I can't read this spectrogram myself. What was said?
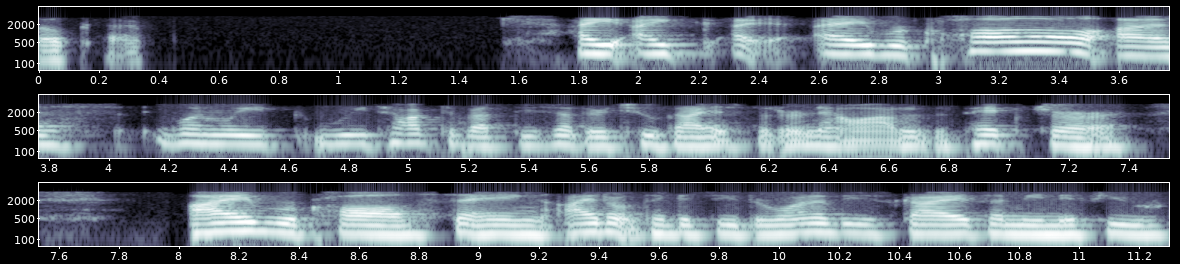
Okay. I, I, I recall us when we, we talked about these other two guys that are now out of the picture. I recall saying, I don't think it's either one of these guys. I mean, if you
